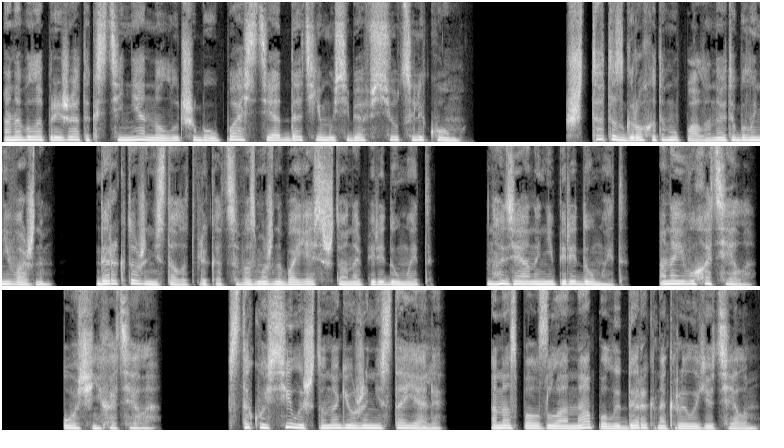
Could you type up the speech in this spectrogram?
Она была прижата к стене, но лучше бы упасть и отдать ему себя всю целиком. Что-то с грохотом упало, но это было неважным. Дерек тоже не стал отвлекаться, возможно, боясь, что она передумает. Но Диана не передумает. Она его хотела. Очень хотела. С такой силой, что ноги уже не стояли. Она сползла на пол, и Дерек накрыл ее телом.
